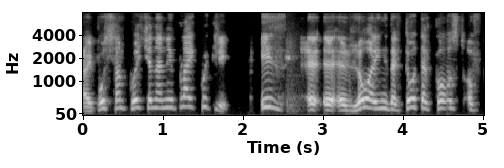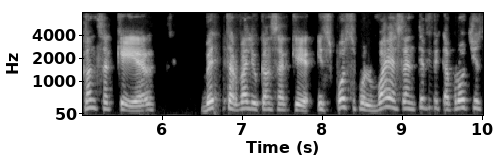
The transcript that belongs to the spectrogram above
I put some question and reply quickly. Is lowering the total cost of cancer care, better value cancer care, is possible via scientific approaches?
